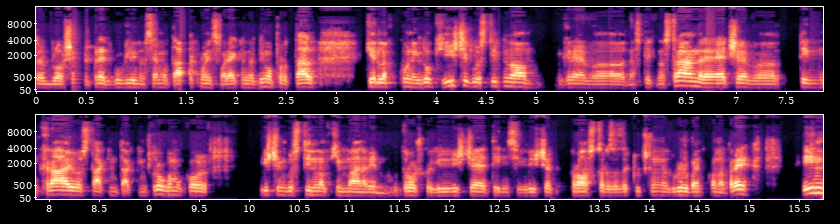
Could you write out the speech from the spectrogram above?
to je bilo še pred Google in vsemu takmo. In smo rekli, da naredimo portal, kjer lahko nekdo, ki išče gostilno, gre v, na spletno stran, reče v tem kraju s takim, takim krogom okoli iščem gostilno, ki ima vem, otroško igrišče, tenis igrišče, prostor za zaključeno družbo in tako naprej. In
